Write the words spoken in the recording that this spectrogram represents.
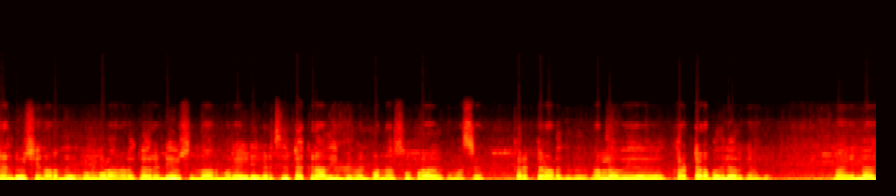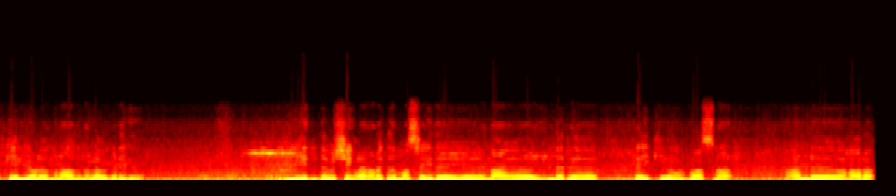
ரெண்டு விஷயம் நடந்தது. ரொம்பலாம் நடக்கல. ரெண்டே விஷயம் தான் அந்த மாதிரி ஐடியா கிடச்சிது. டக்குன்னு அதை இம்ப்ளிமெண்ட் பண்ணால் சூப்பராக இருக்குது மாஸ்டர் கரெக்டாக நடக்குது. நல்லாவே கரெக்டான பதிலாக இருக்குது எனக்கு. நான் என்ன கேள்வியோடு இருந்தனோ அது நல்லாவே கிடைக்குது. இந்த விஷயங்கள்லாம் நடக்குது மாஸ்டர் இது நான் இந்த ரெ- விபாசனா அண்டு ஹாரா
